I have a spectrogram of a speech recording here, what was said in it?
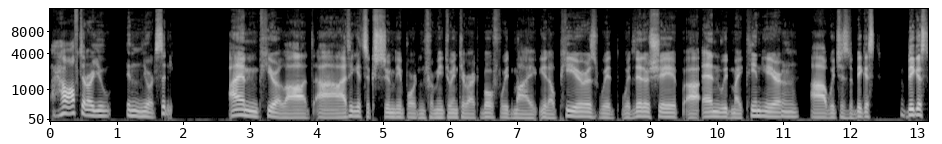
how often are you in New York City? I am here a lot. Uh, I think it's extremely important for me to interact both with my you know peers, with with leadership, uh, and with my team here, Mm. uh, which is the biggest biggest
